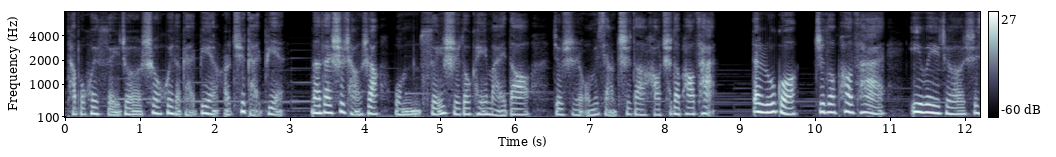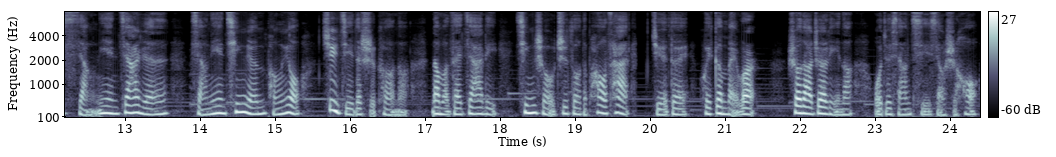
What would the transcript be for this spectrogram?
它不会随着社会的改变而去改变。那在市场上，我们随时都可以买到。就是我们想吃的好吃的泡菜，但如果制作泡菜意味着是想念家人、想念亲人朋友聚集的时刻呢？那么在家里亲手制作的泡菜绝对会更美味儿。说到这里呢，我就想起小时候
